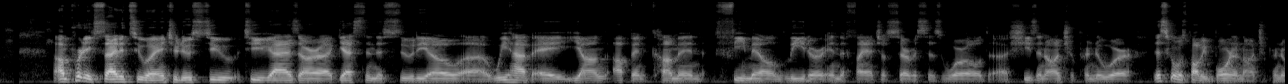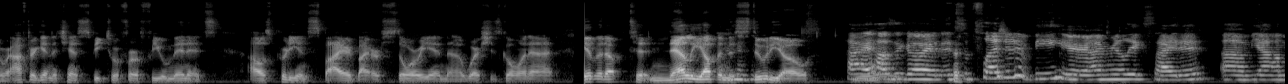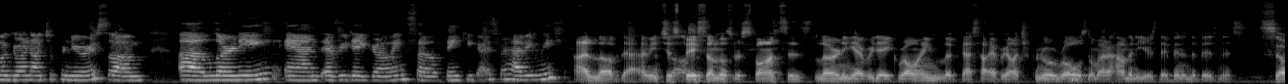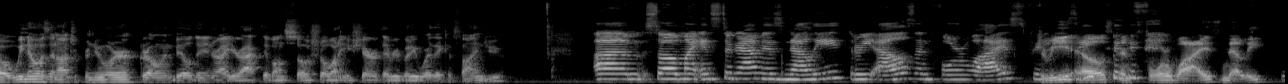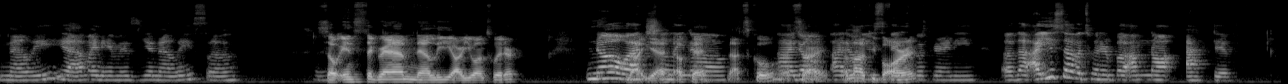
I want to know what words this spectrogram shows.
I'm pretty excited to uh, introduce to to you guys our uh, guest in the studio. Uh, we have a young, up and coming female leader in the financial services world. Uh, she's an entrepreneur. This girl was probably born an entrepreneur. After getting a chance to speak to her for a few minutes, I was pretty inspired by her story and uh, where she's going at. Give it up to Nelly up in the studio. Hi, how's it going? It's a pleasure to be here. I'm really excited. Um, yeah, I'm a grown entrepreneur, so I'm uh, learning and everyday growing. So thank you guys for having me. I love that. I mean, That's just awesome. based on those responses, learning, everyday growing. Look, that's how every entrepreneur rolls, no matter how many years they've been in the business. So we know as an entrepreneur, growing, building, right? You're active on social. Why don't you share with everybody where they could find you? Um, so my Instagram is Nelly, three L's and four Y's. Pretty Three easy. L's and four Y's, Nelly. Nelly, yeah, my name is Yanelli. So So Instagram, Nelly. Are you on Twitter? No, Not actually, yet. Okay, no. that's cool. I That's don't. all right. I A don't lot of people Facebook aren't. or any of that. I used to have a Twitter, but I'm not active.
